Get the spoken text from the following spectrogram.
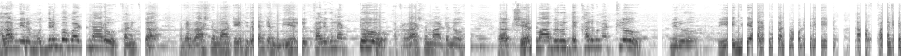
అలా మీరు ముద్రింపబడినారు. కనుక అక్కడ రాసిన మాట ఏంటిదంటే మేలు కలుగునట్టు. అక్కడ రాసిన మాటను క్షేమాభివృద్ధి కలుగునట్లు. మీరు ఏం చేయాలంటే నోటి పలికే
